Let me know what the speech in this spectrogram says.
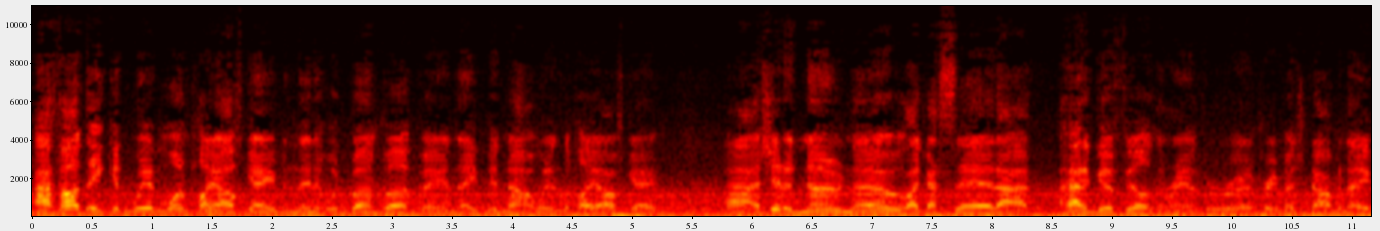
I thought they could win one playoff game and then it would bump up, and they did not win the playoff game. Uh, I should have known though. Like I said, I had a good feeling the Rams were going to pretty much dominate,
